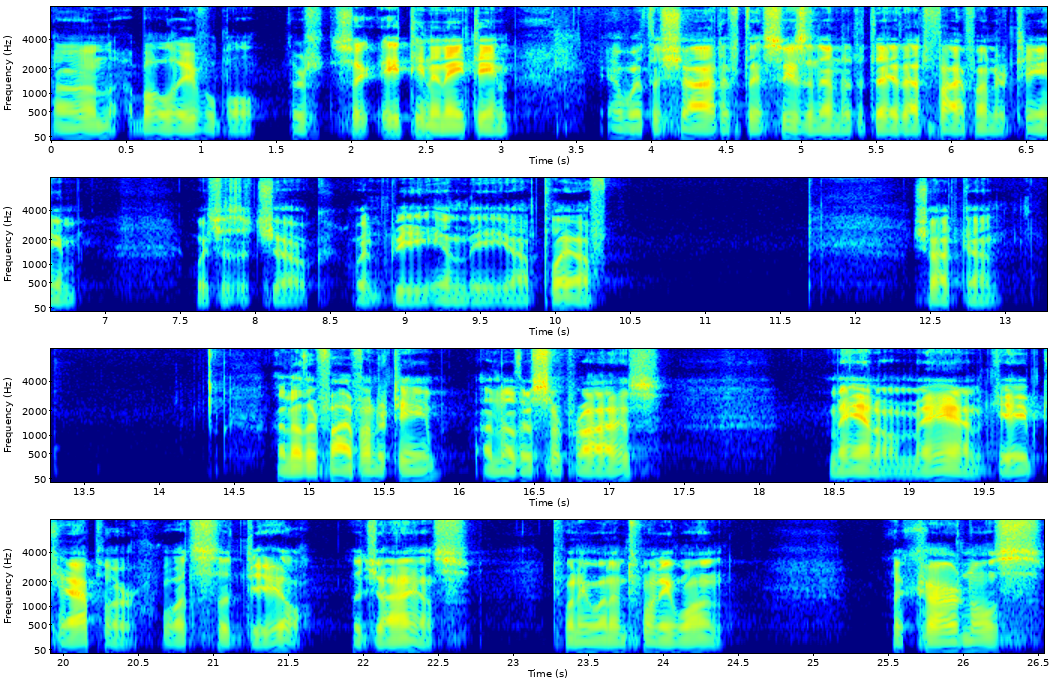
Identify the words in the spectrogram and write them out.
Unbelievable. There's 18 and 18, and with a shot, if the season ended today, that 500 team, which is a joke, would be in the uh, playoff shotgun. Another 500 team, another surprise. Man, oh man, Gabe Kapler, what's the deal? The Giants, 21 and 21. The Cardinals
